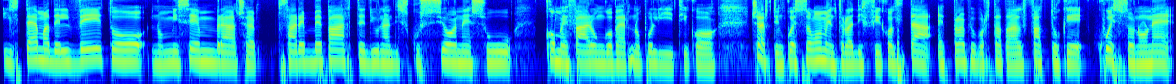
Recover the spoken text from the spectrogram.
il tema del veto non mi sembra, cioè farebbe parte di una discussione su come fare un governo politico. Certo, in questo momento la difficoltà è proprio portata dal fatto che questo non è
